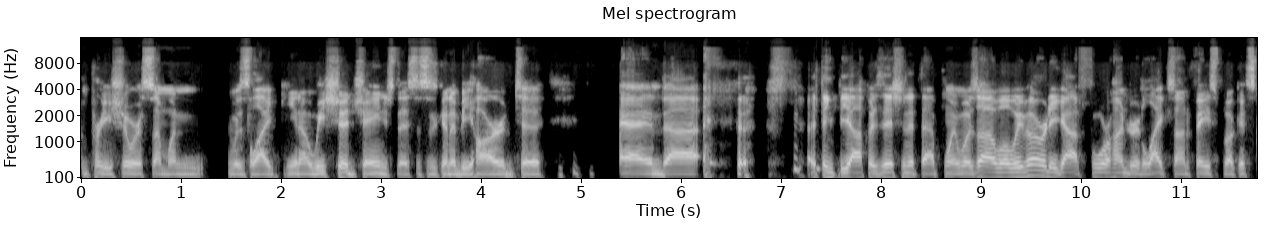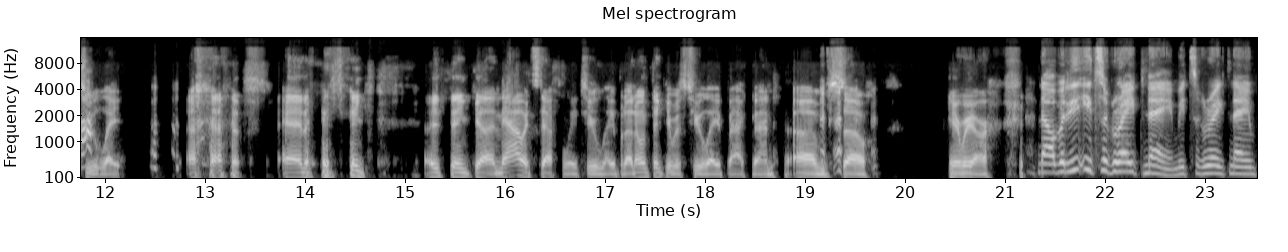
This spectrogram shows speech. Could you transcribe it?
I'm pretty sure someone was like, you know, we should change this. This is gonna be hard to and uh I think the opposition at that point was, oh well, we've already got 400 likes on Facebook. It's too late. and I think I think uh, now it's definitely too late, but I don't think it was too late back then. Um, so here we are. No, but it's a great name. It's a great name,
